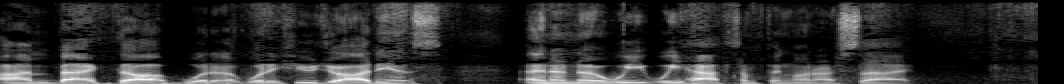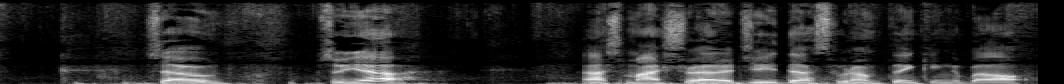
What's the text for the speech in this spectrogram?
I'm backed up with a with a huge audience, and I know we we have something on our side. So, so yeah, that's my strategy. That's what I'm thinking about.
